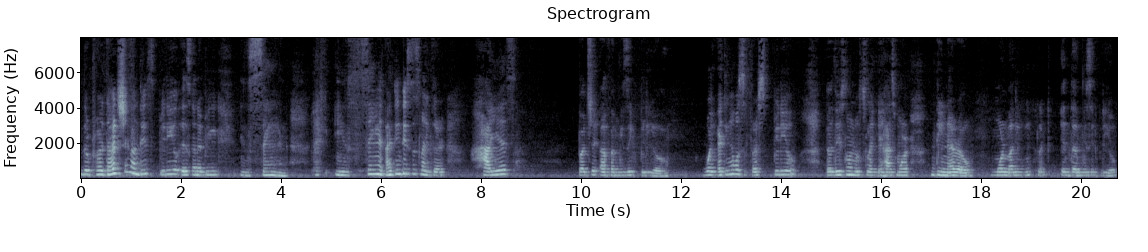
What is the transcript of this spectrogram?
The production on this video is gonna be insane. Like insane. I think this is like their highest budget of a music video. Wait, I think it was the first video, but this one looks like it has more dinero, more money like in the music video.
